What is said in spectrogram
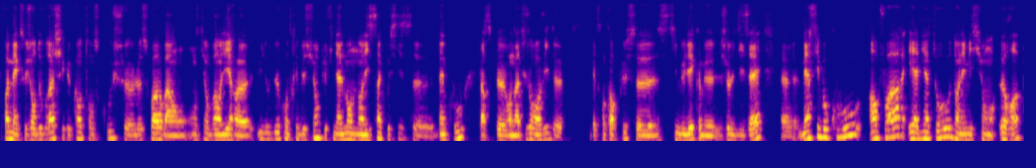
problème avec ce genre d'ouvrage, c'est que quand on se couche le soir, bah, on, on, se dit on va en lire une ou deux contributions, puis finalement on en lit cinq ou six d'un coup, parce qu'on a toujours envie de, d'être encore plus euh, stimulé, comme je le disais. Euh, merci beaucoup, au revoir et à bientôt dans l'émission Europe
